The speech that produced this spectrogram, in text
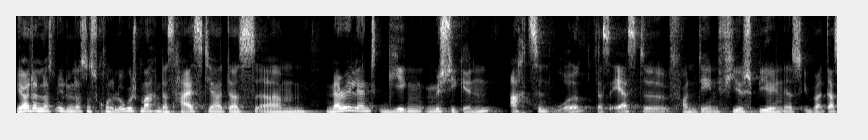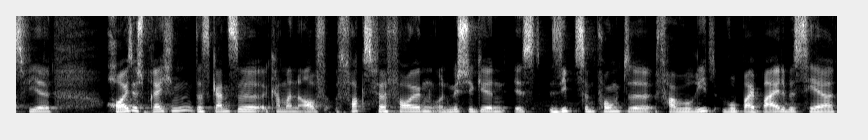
Ja, dann lass, dann lass uns chronologisch machen. Das heißt ja, dass ähm, Maryland gegen Michigan, 18 Uhr, das erste von den vier Spielen ist, über das wir heute sprechen. Das Ganze kann man auf Fox verfolgen und Michigan ist 17 Punkte Favorit, wobei beide bisher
